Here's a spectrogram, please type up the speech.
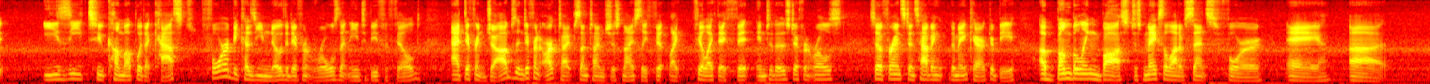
easy to come up with a cast for because you know the different roles that need to be fulfilled at different jobs and different archetypes sometimes just nicely fit like feel like they fit into those different roles. So for instance, having the main character be a bumbling boss just makes a lot of sense for a uh,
